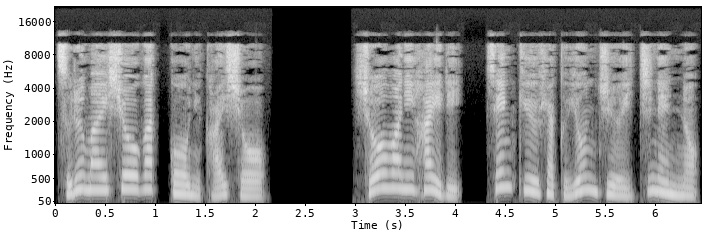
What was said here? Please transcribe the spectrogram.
鶴舞小学校に改称。昭和に入り、1941年の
